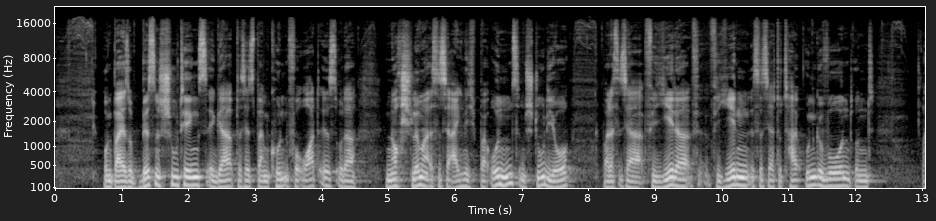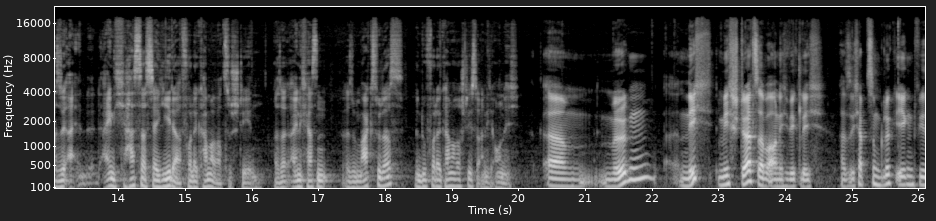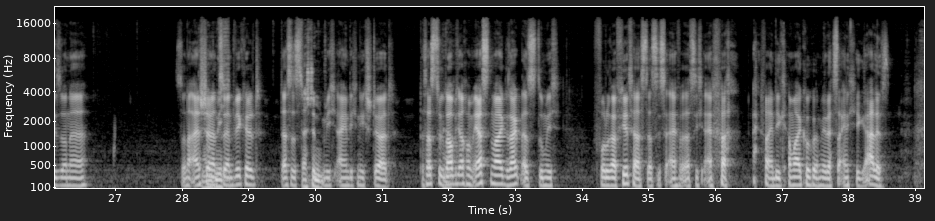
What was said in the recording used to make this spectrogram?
Und bei so Business-Shootings, egal ob das jetzt beim Kunden vor Ort ist oder noch schlimmer ist es ja eigentlich bei uns im Studio, weil das ist ja für jeder, für jeden ist es ja total ungewohnt und also e- eigentlich hasst das ja jeder, vor der Kamera zu stehen. Also eigentlich hassen, also magst du das, wenn du vor der Kamera stehst, du eigentlich auch nicht. Ähm, mögen nicht, mich stört es aber auch nicht wirklich. Also ich habe zum Glück irgendwie so eine, so eine Einstellung mich- zu entwickelt, dass es Das mich eigentlich nicht stört. Das hast du, Ja. glaube ich, auch beim ersten Mal gesagt, als du mich fotografiert hast, dass ich einfach, dass ich einfach, einfach in die Kamera gucke und mir das eigentlich egal ist.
